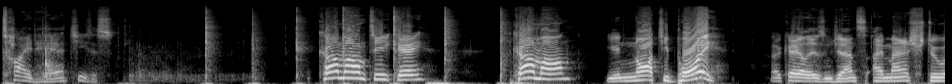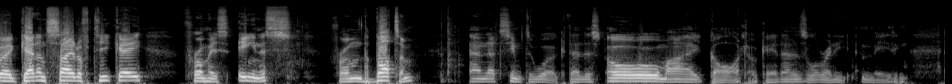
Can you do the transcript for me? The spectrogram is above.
tight here, Jesus. Come on, TK. Come on, you naughty boy. Okay, ladies and gents, I managed to uh, get inside of TK from his anus, from the bottom, and that seemed to work. That is, oh my god, okay, that is already amazing.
